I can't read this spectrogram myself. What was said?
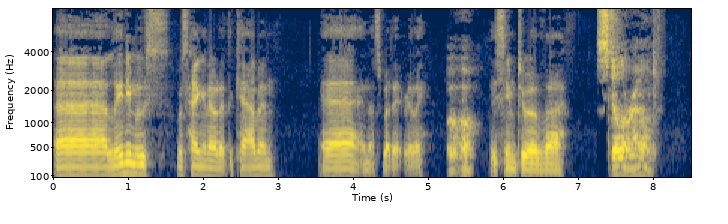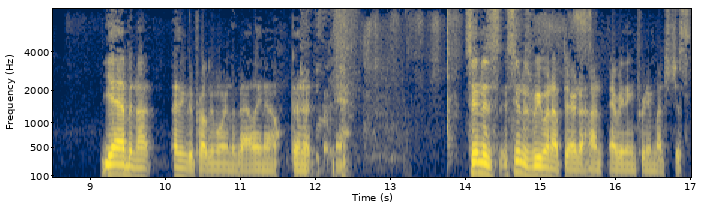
Uh, Lady Moose was hanging out at the cabin, uh, and that's about it, really. Uh-huh. They seem to have, uh, Still around. yeah, but not. I think they're probably more in the valley now. But uh, yeah, soon as as soon as we went up there to hunt, everything pretty much just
